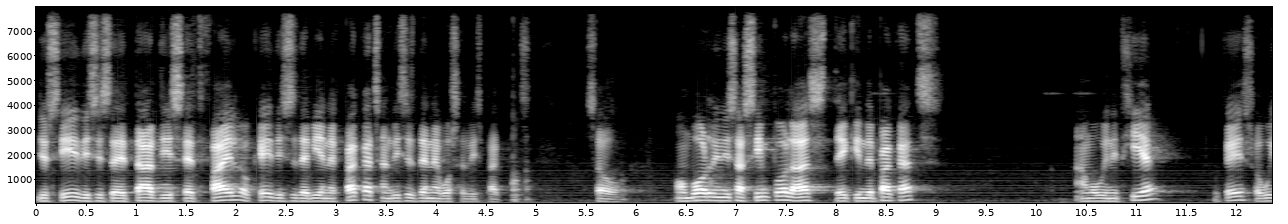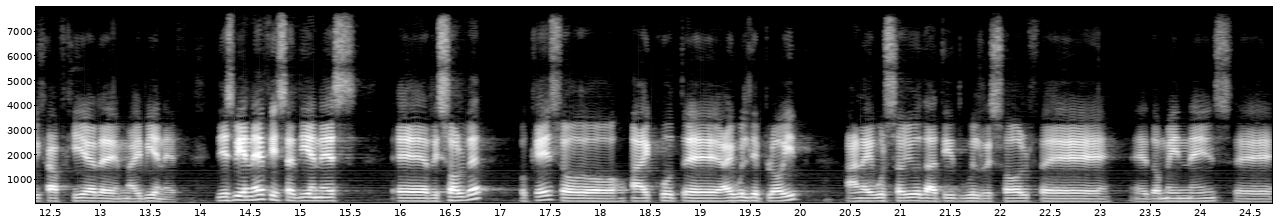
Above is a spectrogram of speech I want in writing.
You see, this is the tar.gz file, okay? This is the VNF package, and this is the network service package. So onboarding is as simple as taking the package and moving it here, okay? So we have here uh, my VNF. This VNF is a DNS uh, resolver, okay? So I could, uh, I will deploy it, and I will show you that it will resolve uh, uh, domain names uh,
